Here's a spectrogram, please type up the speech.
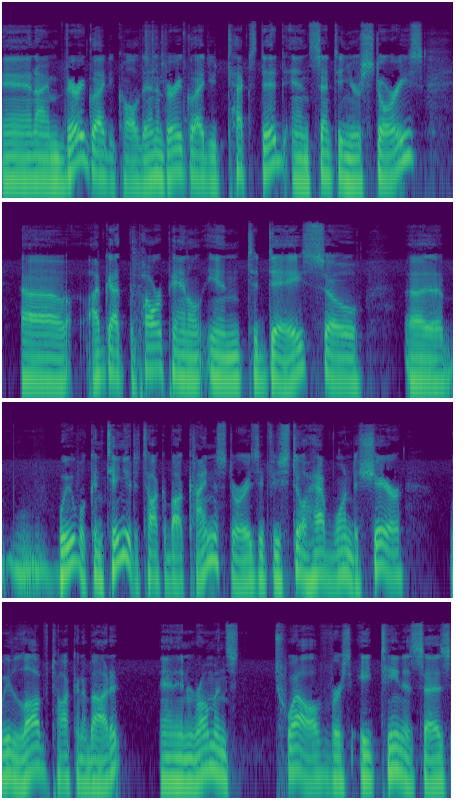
And I'm very glad you called in. I'm very glad you texted and sent in your stories. Uh, I've got the power panel in today, so uh, we will continue to talk about kindness stories. If you still have one to share, we love talking about it. And in Romans 12, verse 18, it says,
